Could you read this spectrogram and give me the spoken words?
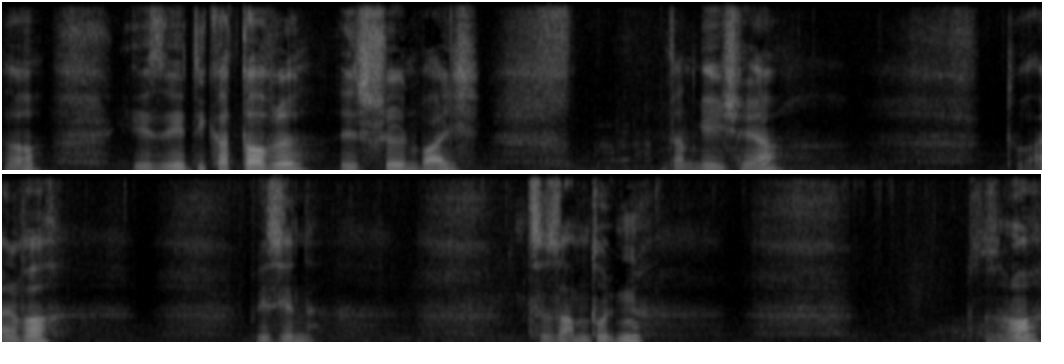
So. Ihr seht, die Kartoffel ist schön weich. Dann gehe ich her, tu einfach ein bisschen zusammendrücken. So.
